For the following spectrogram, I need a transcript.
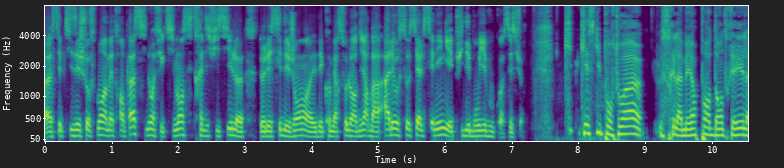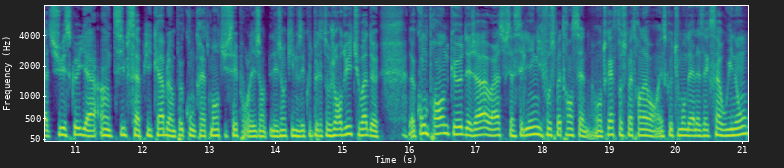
euh, ses petits échauffements à mettre en place. Sinon effectivement c'est très difficile de laisser des gens et des commerciaux leur dire bah allez au social selling et puis débrouillez-vous quoi, c'est sûr. Qu'est-ce qui pour toi serait la meilleure porte d'entrée là-dessus? Est-ce qu'il y a un tips applicable un peu concrètement, tu sais, pour les gens, les gens qui nous écoutent peut-être aujourd'hui, tu vois, de, de, comprendre que déjà, voilà, social selling, il faut se mettre en scène. En tout cas, il faut se mettre en avant. Est-ce que tout le monde est à l'aise avec ça? Oui, non.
